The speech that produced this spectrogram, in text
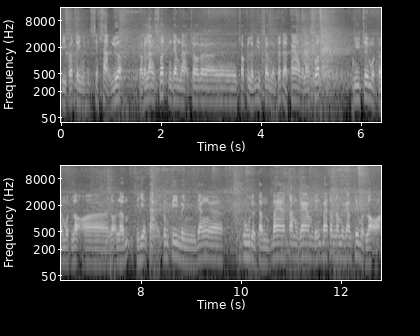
vì quá trình sản lượng và cái năng suất đem lại cho ờ, cho cái lấm kim châm rất là cao và năng suất như trên một một lọ ờ, lọ lấm thì hiện tại công ty mình đang thu được tầm 300 g đến 350 g trên một lọ.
